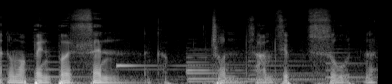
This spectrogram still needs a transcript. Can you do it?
คัดออกมาเป็นเปอร์เซ็นต์นะครับชน 30 สูตรนะ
